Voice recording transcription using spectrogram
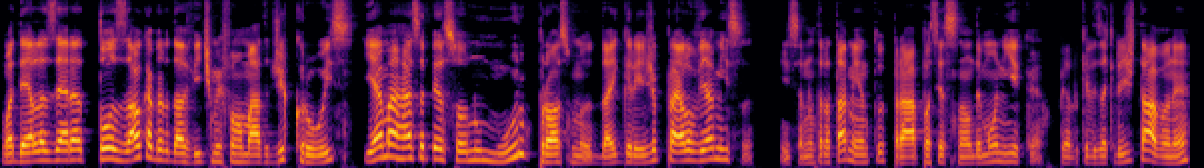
Uma delas era tosar o cabelo da vítima em formato de cruz e amarrar essa pessoa no muro próximo da igreja para ela ouvir a missa. Isso era um tratamento para possessão demoníaca, pelo que eles acreditavam, né?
